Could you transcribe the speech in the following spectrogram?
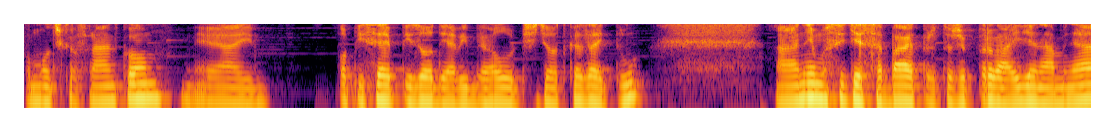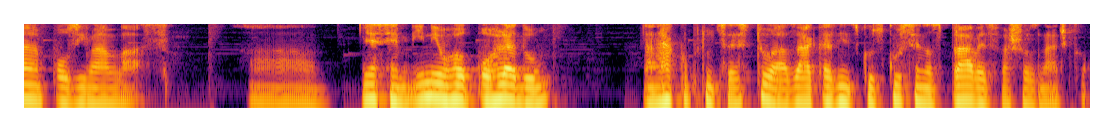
pomočka franko. Je aj v opise epizódy a vybehol určite odkaz aj tu. A nemusíte sa báť, pretože prvá ide na mňa, pozývam vás. A nesiem iný uhol pohľadu na nákupnú cestu a zákazníckú skúsenosť práve s vašou značkou.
